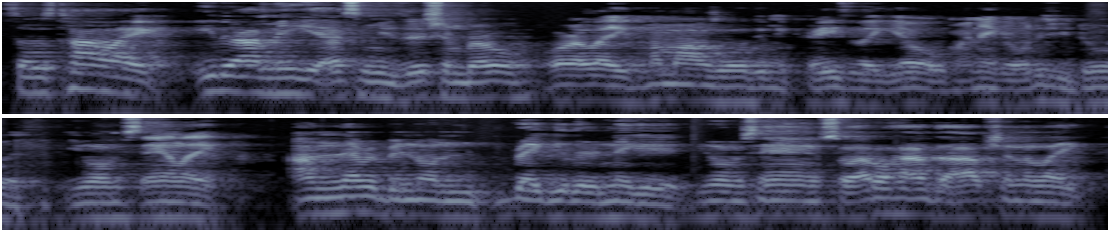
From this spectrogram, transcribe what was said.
So it's kind of like either I make it as a musician, bro, or like my mom's gonna get me crazy, like, yo, my nigga, what is you doing? You know what I'm saying? Like, I've never been no regular nigga. You know what I'm saying? So I don't have the option to like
